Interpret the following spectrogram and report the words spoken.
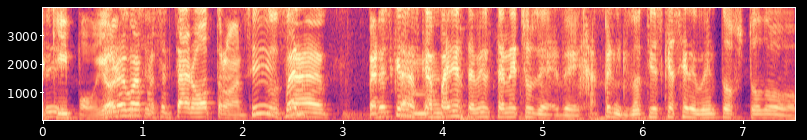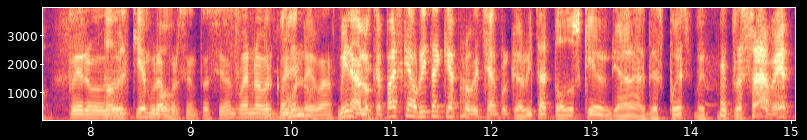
Sí, equipos y ahora sí, voy a sí. presentar otro. Sí, Entonces, o sea, bueno, pero es que las campañas también están hechos de, de happening, no tienes que hacer eventos todo, pero todo el tiempo. pura presentación. Bueno, a ver Pues cómo bueno. le va. Mira, lo que pasa es que ahorita hay que aprovechar porque ahorita todos quieren, ya después, tú a saber.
